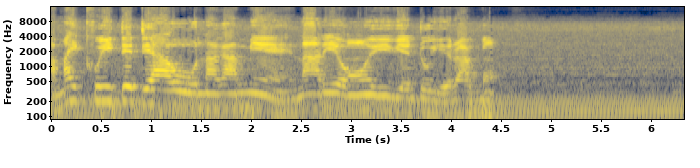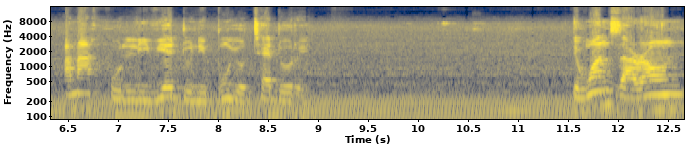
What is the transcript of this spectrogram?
amaikwe dede awo nagamie nari on ivie do yeragbon ana hulivie do ni bun yo tedore the ones around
